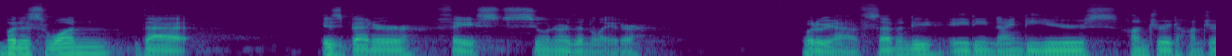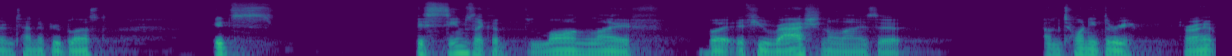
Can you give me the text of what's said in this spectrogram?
But it's one that is better faced sooner than later. What do we have? 70, 80, 90 years, 100, 110 if you're blessed. It's it seems like a long life, but if you rationalize it, I'm 23, right?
